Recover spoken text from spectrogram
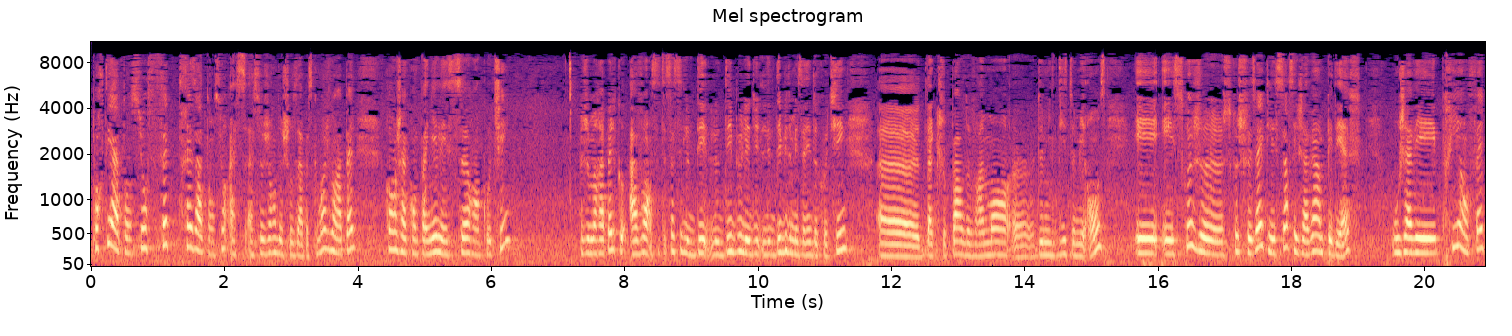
portez attention, faites très attention à, ce genre de choses-là. Parce que moi, je me rappelle, quand j'accompagnais les sœurs en coaching, je me rappelle qu'avant, ça c'est le, le, début, le, début de mes années de coaching, euh, là que je parle de vraiment euh, 2010-2011. Et, ce, que je, ce que je faisais avec les sœurs, c'est que j'avais un PDF où j'avais pris en fait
